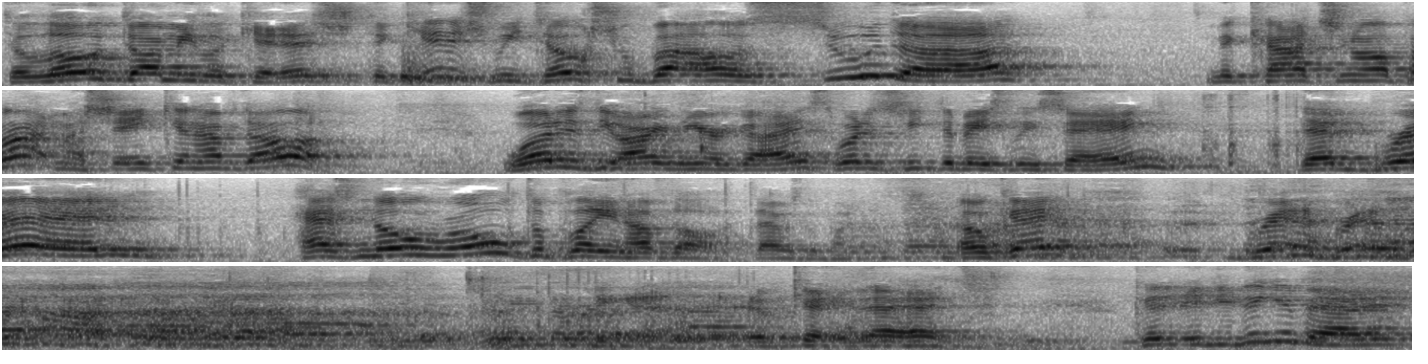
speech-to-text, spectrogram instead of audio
The low dummy la Kiddush, the Kiddush mitoch suda mikachin al pat, mashen ken Havdalah. What is the argument here, guys? What is Shita basically saying? That bread has no role to play in Havdalah. That was the point. Okay? Bread, bread. Okay, that. Because if you think about it,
